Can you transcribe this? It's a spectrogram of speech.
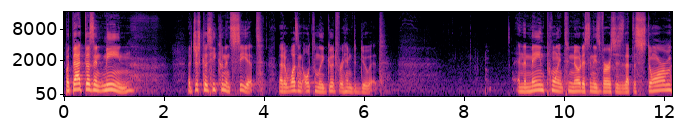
But that doesn't mean that just because he couldn't see it, that it wasn't ultimately good for him to do it. And the main point to notice in these verses is that the storm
